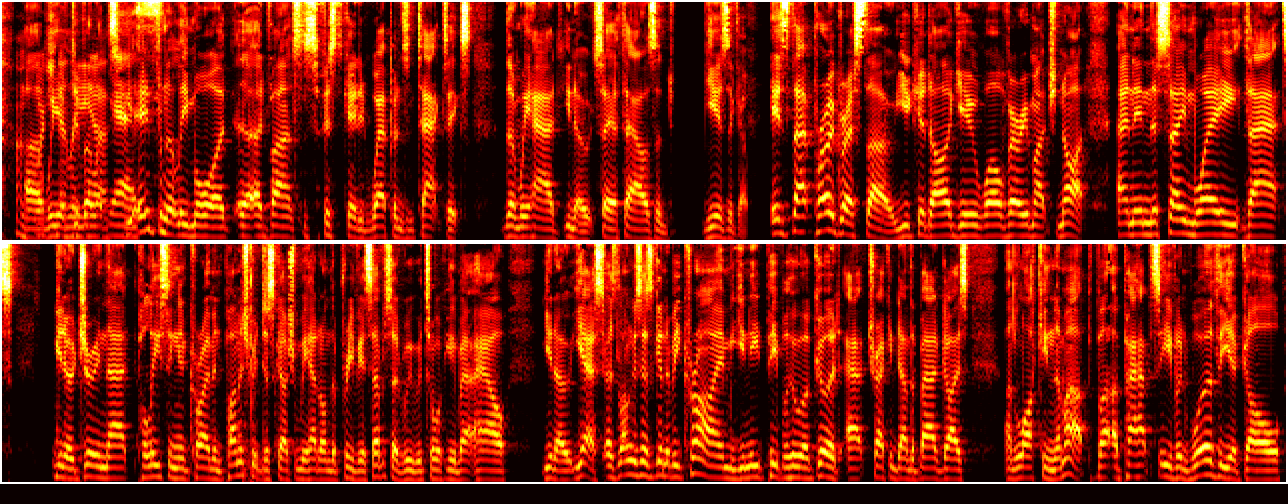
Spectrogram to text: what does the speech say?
uh, we have developed yes. Infinitely more uh, advanced and sophisticated weapons and tactics than we had you know say a thousand years ago. Is that progress though? You could argue, well, very much not. And in the same way that you know, during that policing and crime and punishment discussion we had on the previous episode, we were talking about how, you know, yes, as long as there's going to be crime, you need people who are good at tracking down the bad guys and locking them up. But a perhaps even worthier goal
